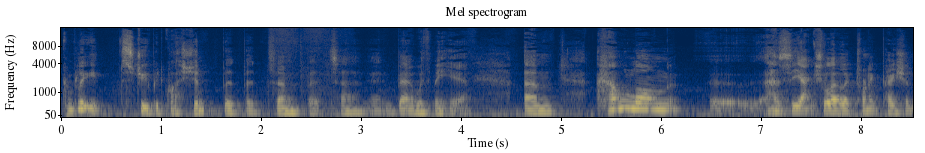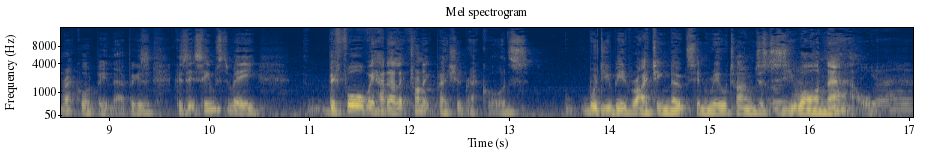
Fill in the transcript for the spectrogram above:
Completely stupid question, but but um, but uh, bear with me here. Um, how long uh, has the actual electronic patient record been there? Because because it seems to me, before we had electronic patient records, would you be writing notes in real time just as you Yeah. are now? Yeah,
